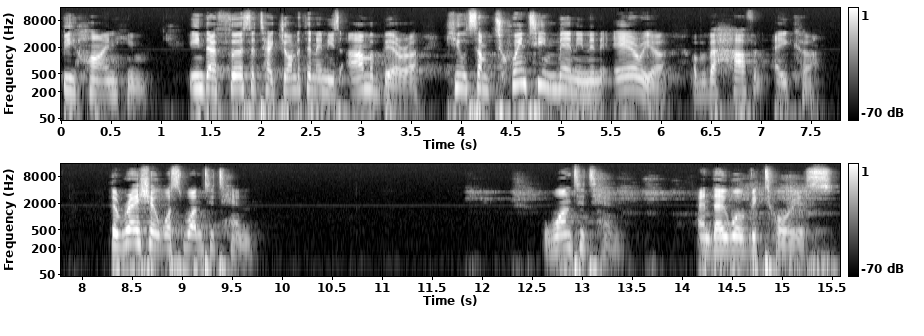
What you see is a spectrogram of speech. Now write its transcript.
behind him. In that first attack, Jonathan and his armor bearer killed some 20 men in an area of about half an acre. The ratio was 1 to 10. 1 to 10. And they were victorious.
